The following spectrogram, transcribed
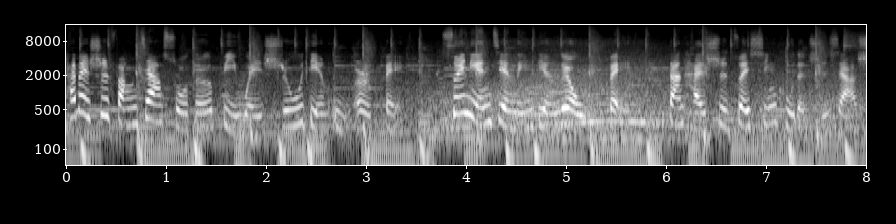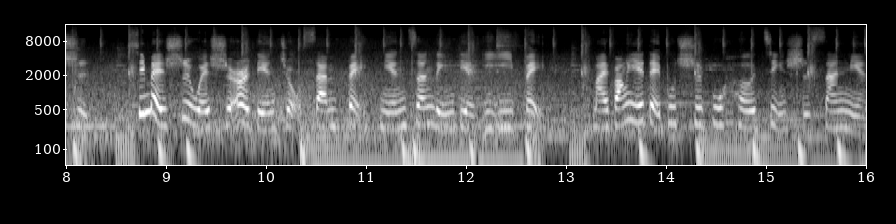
台北市房价所得比为十五点五二倍，虽年减零点六五倍，但还是最辛苦的直辖市。新北市为十二点九三倍，年增零点一一倍，买房也得不吃不喝近十三年。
